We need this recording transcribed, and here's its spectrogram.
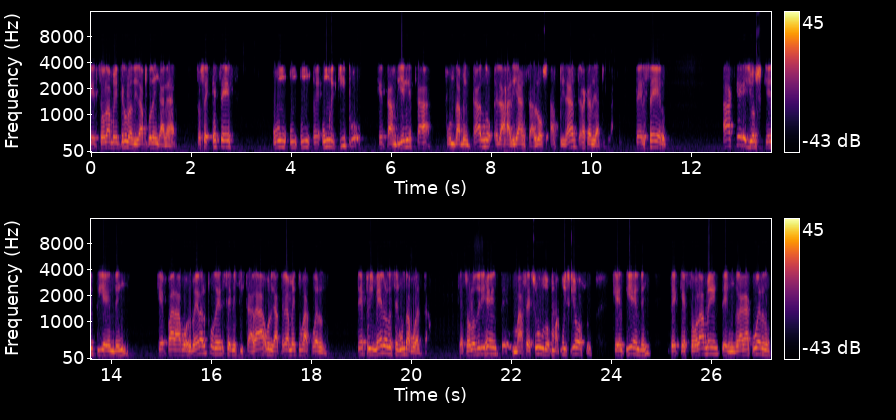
que solamente con la unidad pueden ganar. Entonces, este es eh, un equipo que también está fundamentando en las alianzas, los aspirantes a la candidatura. Tercero, aquellos que entienden que para volver al poder se necesitará obligatoriamente un acuerdo de primera o de segunda vuelta, que son los dirigentes más sesudos, más juiciosos, que entienden de que solamente en un gran acuerdo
